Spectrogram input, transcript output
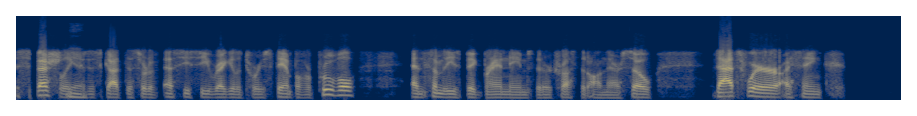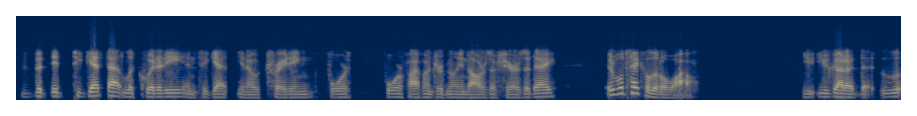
especially Yeah. because it's got this sort of SEC regulatory stamp of approval and some of these big brand names that are trusted on there. So that's where I think, but it, to get that liquidity and to get you know trading four, four or five hundred million dollars of shares a day, it will take a little while. You you got to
